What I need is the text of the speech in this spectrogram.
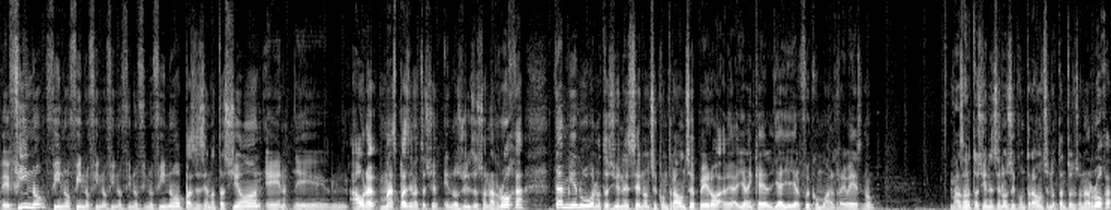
eh, fino, fino, fino, fino, fino, fino, fino, fino, pases de anotación, en, ahora más pases de anotación en los drills de zona roja, también hubo anotaciones en 11 contra 11, pero ya ven que el día de ayer fue como al revés, ¿no? Más anotaciones en 11 contra 11, no tanto en zona roja.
